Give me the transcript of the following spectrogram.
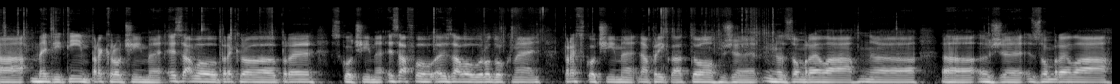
a medzi tým prekročíme Ezavov, prekro, preskočíme Ezavov, Ezavov rodokmeň, preskočíme napríklad to, že zomrela, že zomrela,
